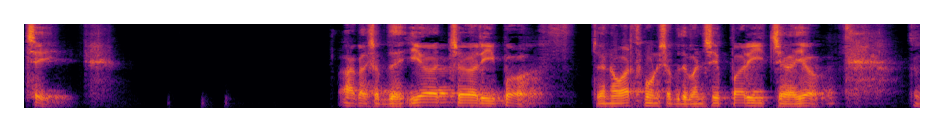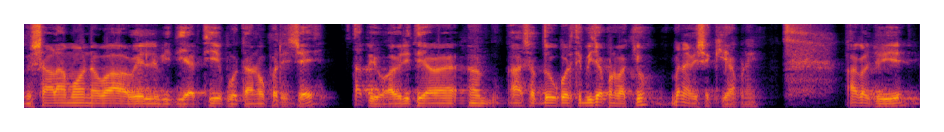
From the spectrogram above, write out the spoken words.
છે. આગળ શબ્દ ય ચ રી તો એનો અર્થપૂર્ણ શબ્દ બનશે પરિચય. તો કે શાળામાં નવા આવેલ વિદ્યાર્થીએ પોતાનો પરિચય આપ્યો. આવી રીતે આ શબ્દો ઉપરથી બીજા પણ વાક્યો બનાવી શકીએ આપણે. આગળ જોઈએ.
